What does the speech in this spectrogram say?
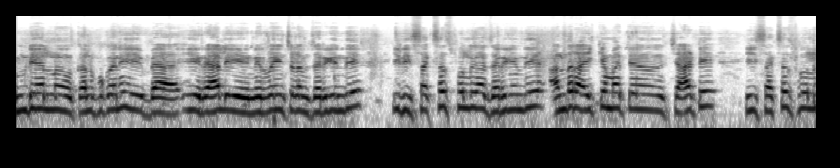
ఎండిఎల్ను కలుపుకొని ఈ బ్యా ఈ ర్యాలీ నిర్వహించడం జరిగింది. ఇది సక్సెస్ఫుల్గా జరిగింది. అందరూ ఐక్యమత్య చాటి ఈ సక్సెస్ఫుల్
